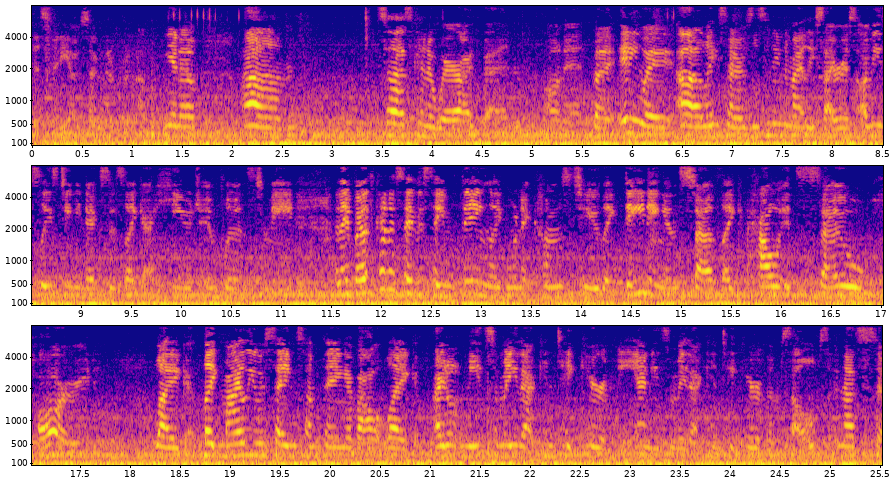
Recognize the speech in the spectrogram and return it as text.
this video, so I'm gonna put it up. You know? Um, so that's kind of where I've been on it. But anyway, uh, like I said, I was listening to Miley Cyrus. Obviously, Stevie Nicks is like a huge influence to me, and they both kind of say the same thing. Like when it comes to like dating and stuff, like how it's so hard. Like like Miley was saying something about like I don't need somebody that can take care of me. I need somebody that can take care of themselves, and that's so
